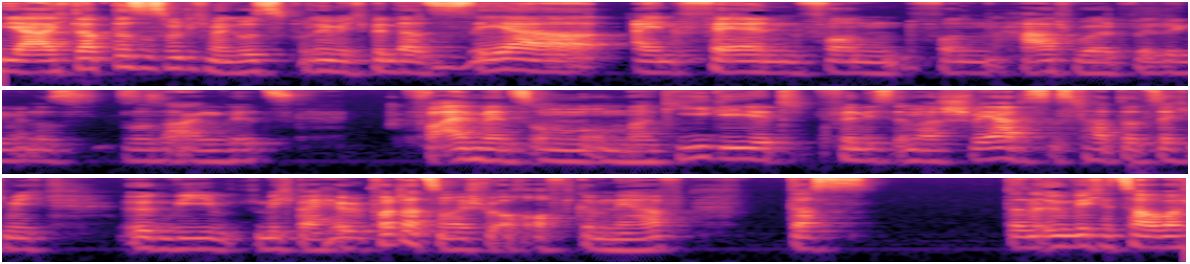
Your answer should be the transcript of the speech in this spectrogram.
Ja, ich glaube, das ist wirklich mein größtes Problem. Ich bin da sehr ein Fan von, von Hard-World-Building, wenn du es so sagen willst. Vor allem, wenn es um, um Magie geht, finde ich es immer schwer. Das ist, hat tatsächlich mich irgendwie mich bei Harry Potter zum Beispiel auch oft genervt, dass dann irgendwelche Zauber,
